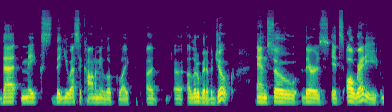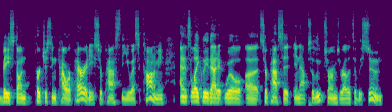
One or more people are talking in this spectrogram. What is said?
that makes the US economy look like a, a, a little bit of a joke. And so there's it's already based on purchasing power parity surpassed the U.S. economy, and it's likely that it will uh, surpass it in absolute terms relatively soon.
